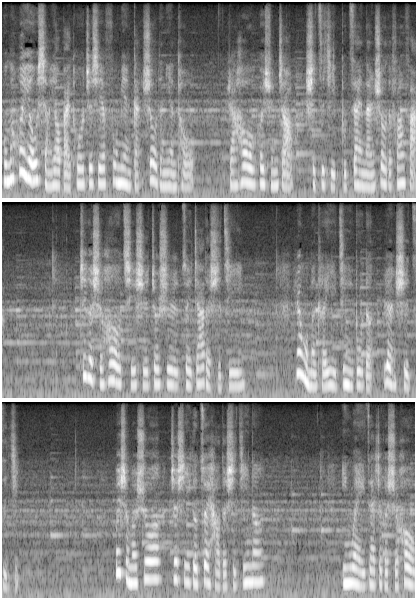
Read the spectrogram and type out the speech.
我们会有想要摆脱这些负面感受的念头，然后会寻找使自己不再难受的方法。这个时候其实就是最佳的时机，让我们可以进一步的认识自己。为什么说这是一个最好的时机呢？因为在这个时候，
